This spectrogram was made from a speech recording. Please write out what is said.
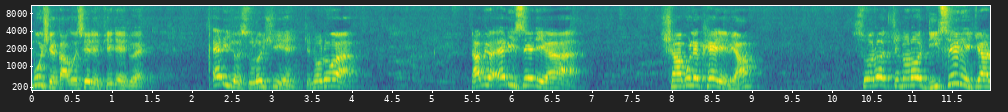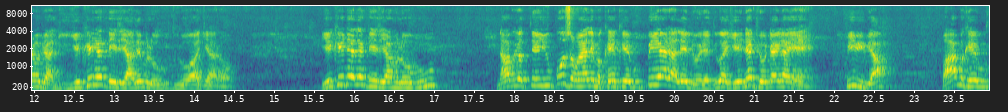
ပို့ရှင်ကာကိုစိတ်တွေဖြစ်တဲ့အတွက်အဲ့ဒီလိုဆိုလို့ရှိရင်ကျွန်တော်တို့ကနောက်ပြီးတော့အဲ့ဒီစိတ်တွေကရှာဖို့လည်းခဲတယ်ဗျာဆိုတော့ကျွန်တော်တို့ဒီဆေးတွေကြတော့ဗျာဒီရေခင်းနဲ့တေစရာလည်းမလိုဘူးသူတို့ကကြတော့ရေခင်းနဲ့လည်းတေစရာမလိုဘူးနောက်ပြီးတော့တေယူပို့ဆောင်ရလည်းမခဲခဲဘူးပေးရတာလည်းလွယ်တယ်သူကရေနဲ့ဖြိုတိုက်လိုက်ရင်ပြီးပြီဗျာဘာမခဲဘူး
